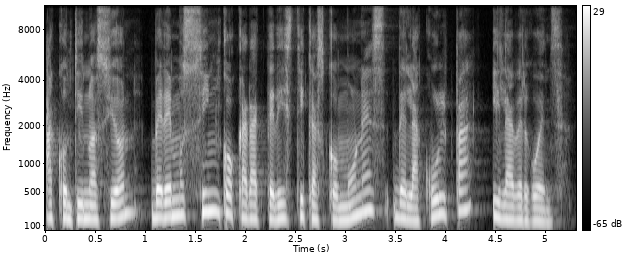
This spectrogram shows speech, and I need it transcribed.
A continuación, veremos cinco características comunes de la culpa y la vergüenza.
